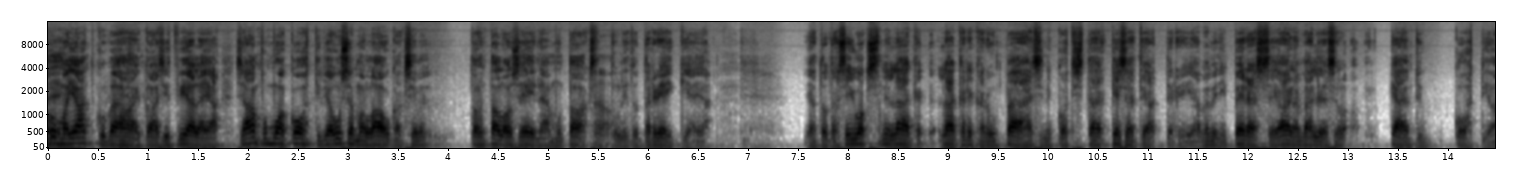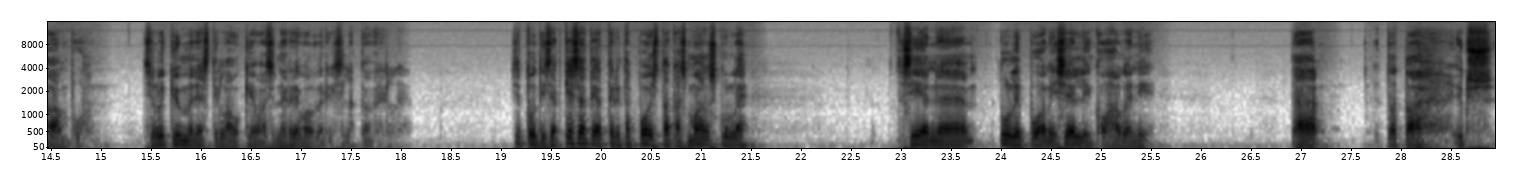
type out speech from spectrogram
homma jatkuu vähän aikaa sitten vielä, ja se ampui mua kohti vielä useamman laukauksen tuohon talon seinään mun taakse Joo. tuli tuota reikiä. Ja, ja tota, se juoksi sinne lääkä, lääkärikadun päähän sinne kohti sitä kesäteatteria, ja mä menin perässä, ja aina välillä se kääntyi kohti ja ampui. Se oli kymmenesti laukeava sinne revolveri sillä kaverille. Sitten tultiin sieltä kesäteatterilta pois takas Manskulle siihen tullipuomi Shellin kohdalle, niin tämä tota, yksi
